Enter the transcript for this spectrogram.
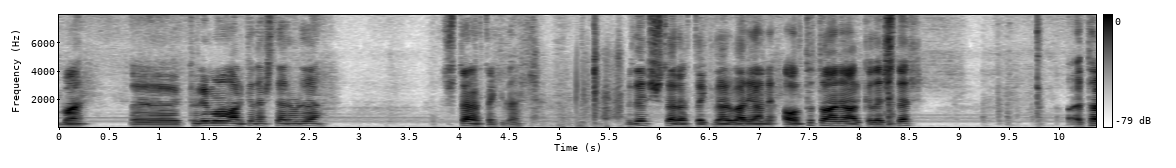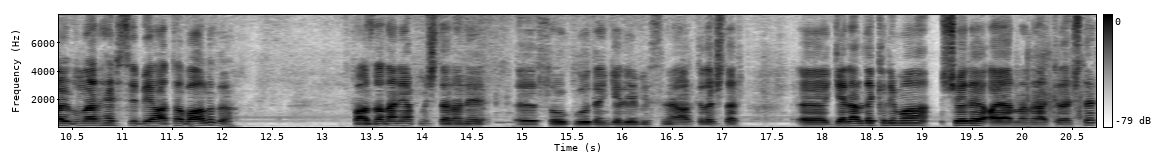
var. Eee, klima arkadaşlar burada şu taraftakiler. Bir de şu taraftakiler var. Yani 6 tane arkadaşlar. E, tabi bunların hepsi bir hata bağlı da. Fazladan yapmışlar hani e, soğukluğu dengeleyebilsinler arkadaşlar. E, genelde klima şöyle ayarlanır arkadaşlar.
